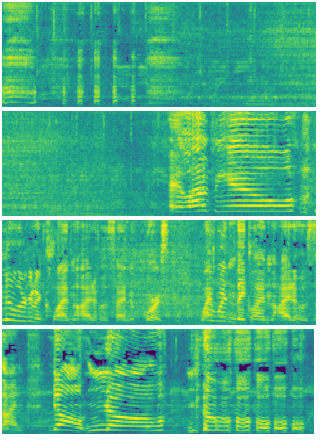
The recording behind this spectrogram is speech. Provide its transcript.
I love you. No, they're gonna climb the Idaho sign, of course. Why wouldn't they climb the Idaho sign? Don't, no, no.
